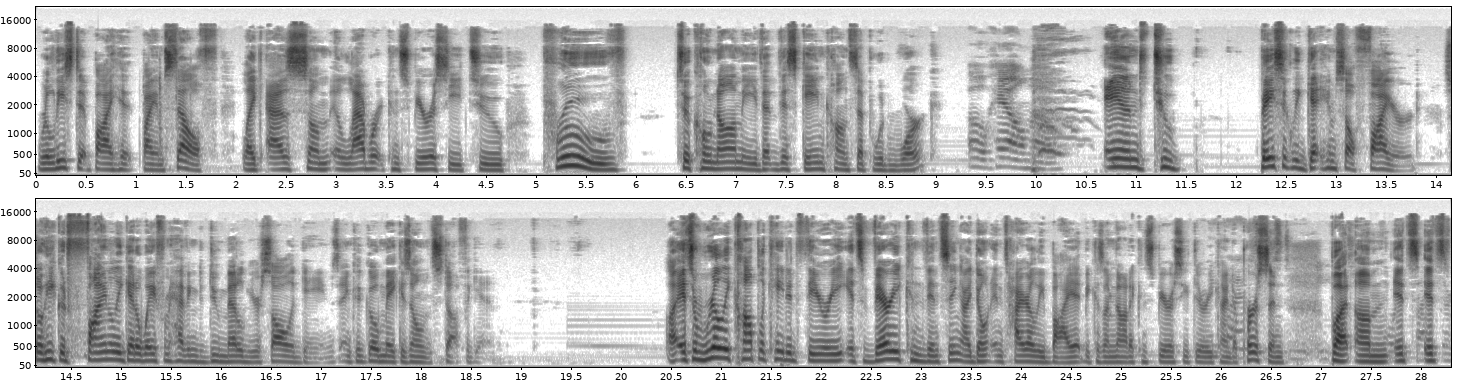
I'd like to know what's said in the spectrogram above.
released it by hit by himself like as some elaborate conspiracy to prove to Konami that this game concept would work Oh hell no. and to basically get himself fired so he could finally get away from having to do Metal Gear Solid games and could go make his own stuff again. Uh, it's a really complicated theory. It's very convincing. I don't entirely buy it because I'm not a conspiracy theory kind of person, but um, it's it's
